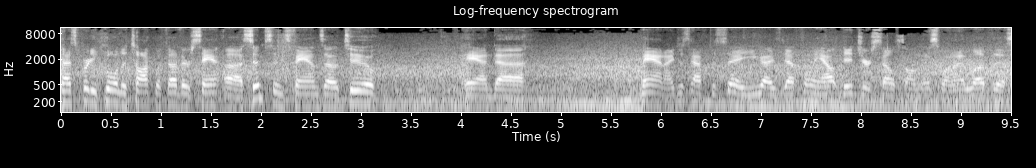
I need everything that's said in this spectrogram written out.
That's pretty cool to talk with other Sam, uh, Simpsons fans though too. And uh, man, I just have to say, you guys definitely outdid yourselves on this one. I love this,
